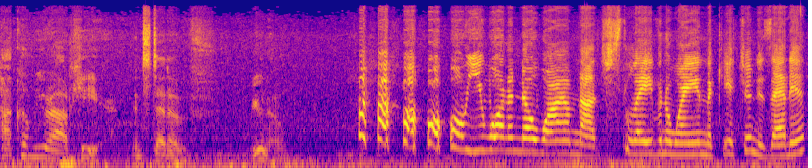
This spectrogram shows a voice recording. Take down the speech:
How come you're out here instead of, you know? Oh, you want to know why I'm not slaving away in the kitchen? Is that it?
